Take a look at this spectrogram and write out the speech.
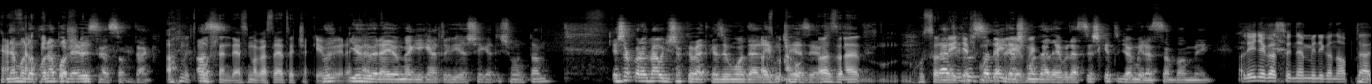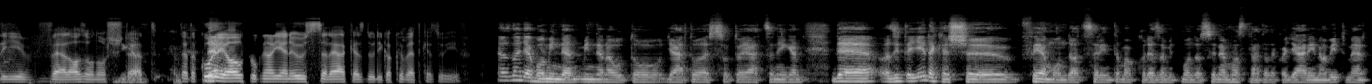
nem mondok hónapot, de ősszel szokták. Amit az, most rendelsz meg, az lehet, hogy csak jövőre. Jövőre jön meg, igen, hogy hülyeséget is mondtam. És akkor az már úgyis a következő modell az, ezért. Az a 24-es 24 modellév lesz, és ki tudja, mi lesz abban még. A lényeg az, hogy nem mindig a naptári évvel azonos. Tehát, tehát a koreai De... autóknál ilyen ősszel elkezdődik a következő év. Ez nagyjából minden, minden autógyártó ezt szokta játszani, igen. De az itt egy érdekes félmondat szerintem akkor ez, amit mondasz, hogy nem használtatok a gyári navit, mert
